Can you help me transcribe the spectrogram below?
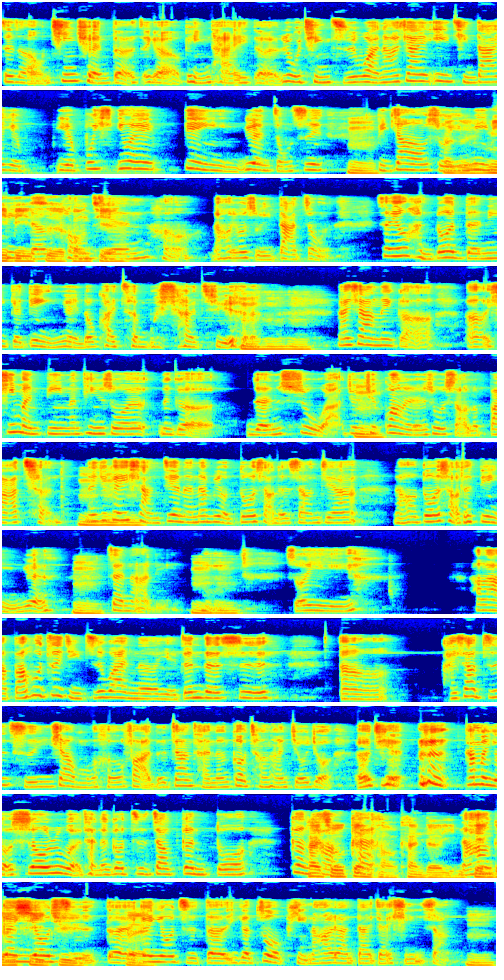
这种侵权的这个平台的入侵之外，然后现在疫情大家也也不因为。电影院总是嗯比较属于密闭的的空空间间，哈，然后又属于大众，所以有很多的那个电影院都快撑不下去了。嗯嗯嗯那像那个呃西门町呢，听说那个人数啊，就去嗯。逛的人数少了八成，嗯那就可以想见了那边有多少的商家，然后多少的电影院嗯。在那里。嗯嗯。所以，好啦，保护自己之外呢，也真的是，呃，还是要支持一下我们合法的，这样才能够长长久久，而且 他们有收入了，才能够制造更多、更拍好看，出更好看的影然后片跟戏更优剧质，，对，对更优质的一个作品，然后让大家欣赏。嗯。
